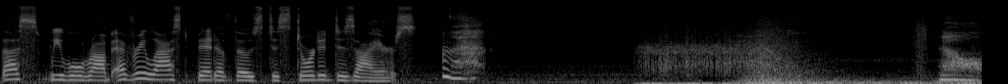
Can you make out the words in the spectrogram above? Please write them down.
Thus, we will rob every last bit of those distorted desires. No.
